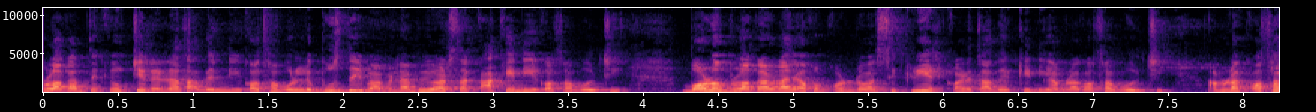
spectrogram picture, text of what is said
ব্লগারদের কেউ চেনে না, তাদের নিয়ে কথা বললে বুঝতেই পারবে না ভিউয়ার্সরা কাকে নিয়ে কথা বলছি। বড় ব্লগাররা যখন কন্ট্রোভার্সি ক্রিয়েট করে, তাদেরকে নিয়ে আমরা কথা বলছি, আমরা কথা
